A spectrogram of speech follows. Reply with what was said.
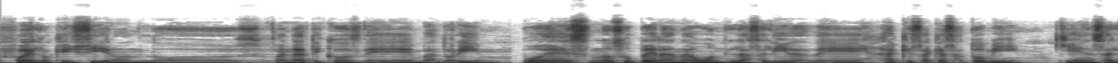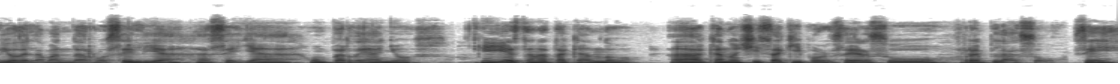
fue lo que hicieron los fanáticos de Bandorim? Pues no superan aún la salida de Akesaka Satomi, quien salió de la banda Roselia hace ya un par de años, y están atacando a Kanon Shisaki por ser su reemplazo. Sí,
